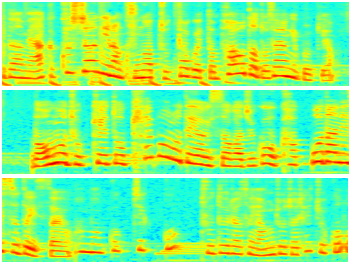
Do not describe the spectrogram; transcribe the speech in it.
그 다음에 아까 쿠션이랑 궁합 좋다고 했던 파우더도 사용해 볼게요. 너무 좋게도 캡으로 되어 있어가지고 갖고 다닐 수도 있어요. 한번 꾹 찍고 두드려서 양 조절해주고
